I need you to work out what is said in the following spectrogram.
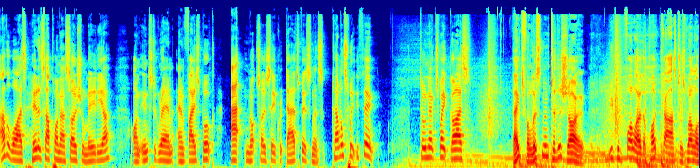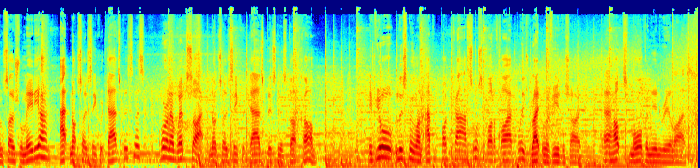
Otherwise, hit us up on our social media on Instagram and Facebook at Not So Secret Dad's Business. Tell us what you think. Till next week, guys. Thanks for listening to the show. You can follow the podcast as well on social media at Not So Secret Dad's Business or on our website, notsosecretdadsbusiness.com. If you're listening on Apple Podcasts or Spotify, please rate and review the show. It helps more than you realise.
